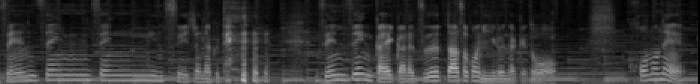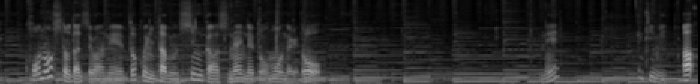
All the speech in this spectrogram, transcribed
全然前世じゃなくて前々回からずっとあそこにいるんだけど、このね、この人たちはね、特に多分進化はしないんだと思うんだけど、ね？君、あ、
